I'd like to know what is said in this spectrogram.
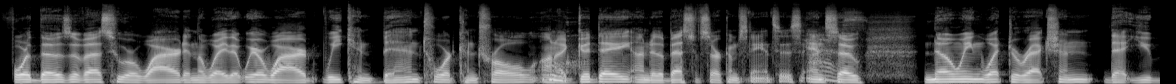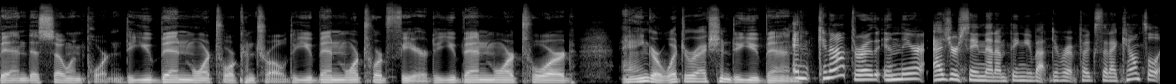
for those of us who are wired in the way that we're wired, we can bend toward control on a good day under the best of circumstances. And so Yes. Knowing what direction that you bend is so important. Do you bend more toward control? Do you bend more toward fear? Do you bend more toward anger? What direction do you bend? And can I throw in there, as you're saying that, I'm thinking about different folks that I counsel.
